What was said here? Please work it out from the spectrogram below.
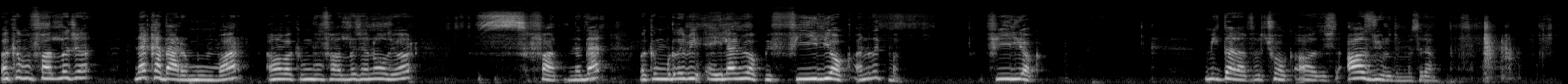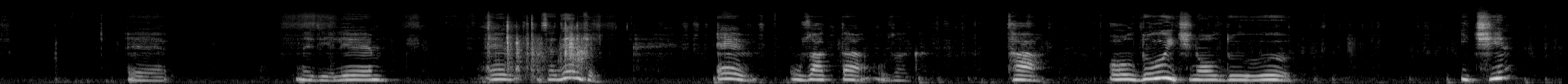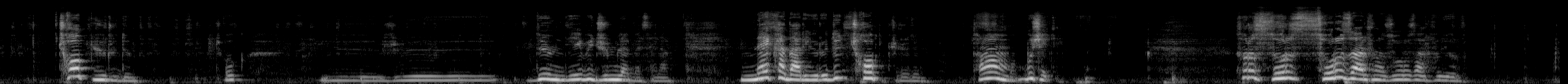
Bakın bu fazlaca ne kadar mum var? Ama bakın bu fazlaca ne oluyor? Sıfat. Neden? Bakın burada bir eylem yok. Bir fiil yok. Anladık mı? Fiil yok. Miktar harfleri çok az işte. Az yürüdüm mesela. Ee, ne diyelim? Ev mesela diyelim ki ev uzakta uzak ta olduğu için olduğu için çok yürüdüm. Çok yürüdüm diye bir cümle mesela. Ne kadar yürüdün? Çok yürüdün. Tamam mı? Bu şekil. Sonra soru, soru zarfına soru zarfı diyorum.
